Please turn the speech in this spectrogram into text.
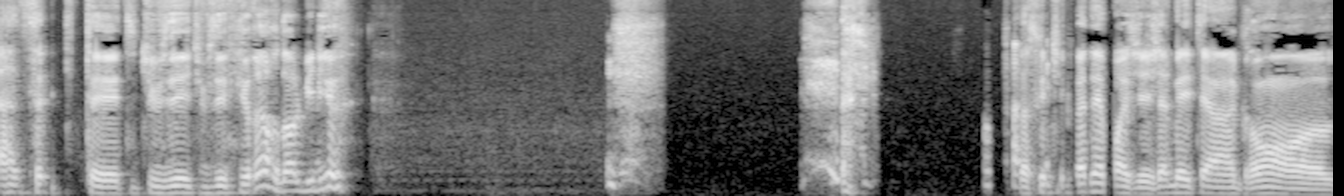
Ah, tu faisais tu faisais fureur dans le milieu Parce que tu connais, moi, j'ai jamais été un grand, euh,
